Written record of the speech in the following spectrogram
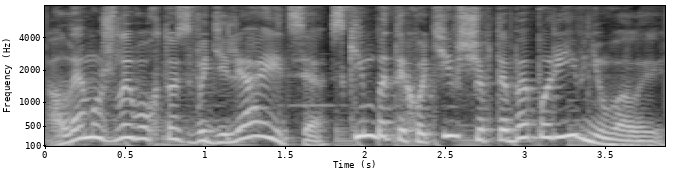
Але можливо хтось виділяється, з ким би ти хотів, щоб тебе порівнювали?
